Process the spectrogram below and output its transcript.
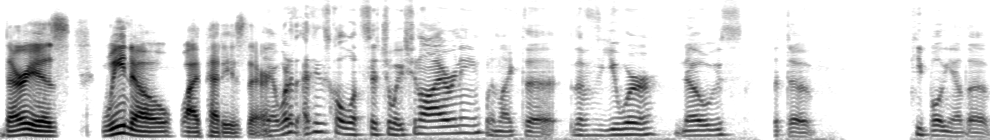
there he is. We know why Petty is there. yeah, what is I think it's called what situational irony when like the the viewer knows but the people you know the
